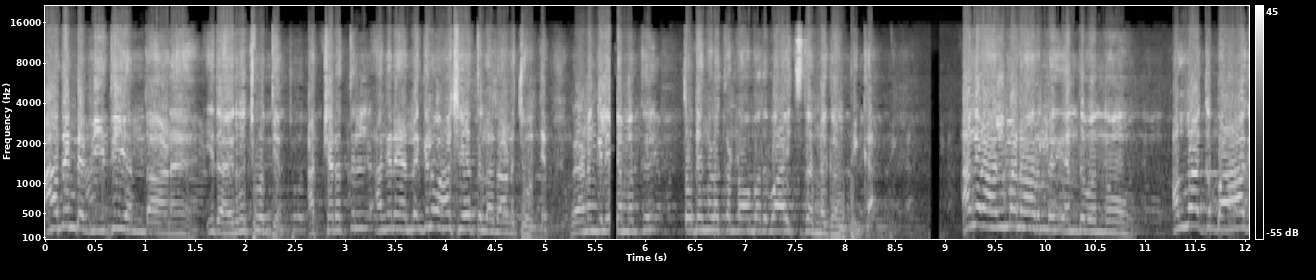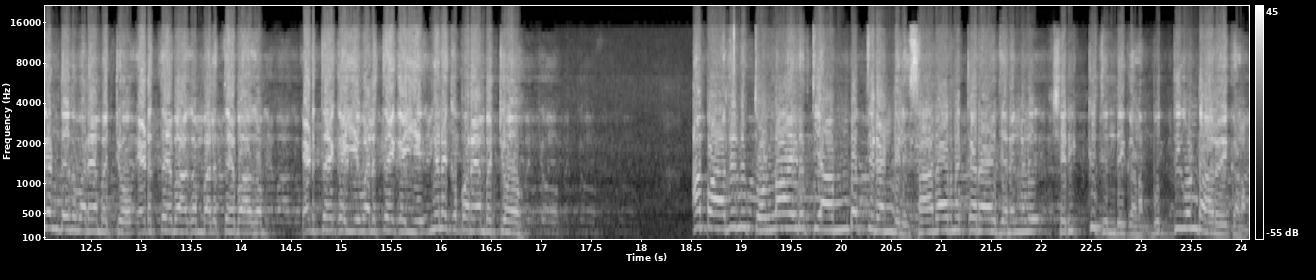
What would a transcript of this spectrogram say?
അതിന്റെ വിധി എന്താണ്? ഇതായിരുന്നു ചോദ്യം. അക്ഷരത്തിൽ അങ്ങനെ അല്ലെങ്കിലും ആശയത്തിൽ അതാണ് ചോദ്യം. വേണമെങ്കിൽ നമുക്ക് ചോദ്യങ്ങളൊക്കെ ഉണ്ടാവുമ്പോൾ അത് വായിച്ച് തന്നെ കേൾപ്പിക്കാം. അങ്ങനെ അൽമനാറിൽ എന്ത് വന്നു? അള്ളാഹ്ക്ക് ഭാഗമുണ്ട് എന്ന് പറയാൻ പറ്റുമോ? ഇടത്തെ ഭാഗം വലത്തെ ഭാഗം ഇടത്തെ കൈ വലത്തെ കൈ ഇങ്ങനെയൊക്കെ പറയാൻ പറ്റുമോ? അപ്പൊ അതിന് തൊള്ളായിരത്തി അമ്പത്തിരണ്ടിൽ സാധാരണക്കാരായ ജനങ്ങൾ ശരിക്ക് ചിന്തിക്കണം ബുദ്ധി കൊണ്ട് ആലോചിക്കണം.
